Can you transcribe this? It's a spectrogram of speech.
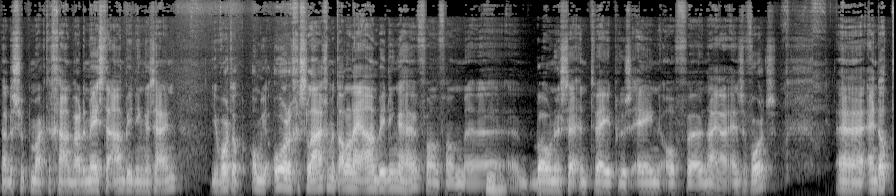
naar de supermarkt te gaan waar de meeste aanbiedingen zijn. Je wordt ook om je oren geslagen met allerlei aanbiedingen, hè, van, van uh, bonussen en 2 plus 1 of uh, nou ja, enzovoorts. Uh, en dat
